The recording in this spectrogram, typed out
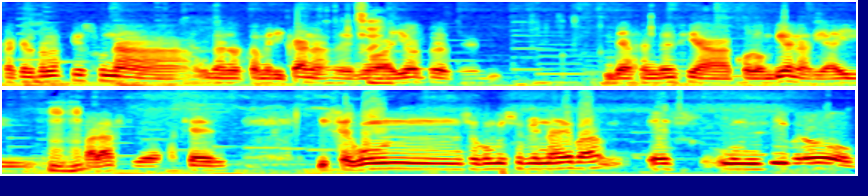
Raquel Palacio es una, una norteamericana de Nueva York, pero de, ascendencia colombiana, de ahí Palacio, Raquel. Y según, según mi sobrina Eva, es un libro,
